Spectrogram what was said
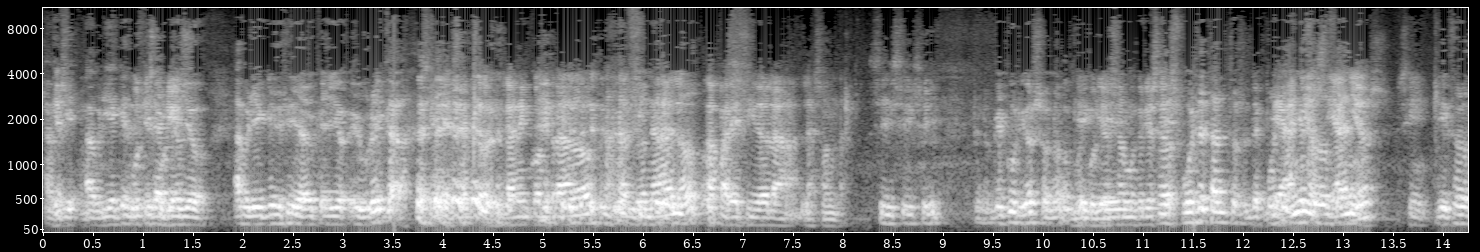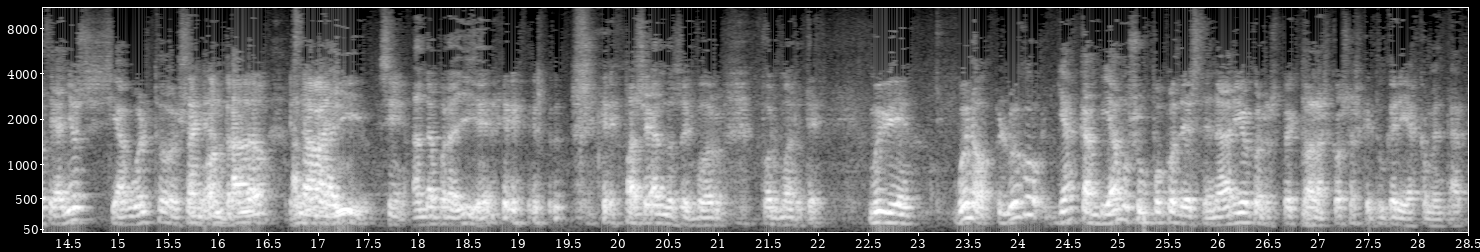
Habría, es, habría, que, decir aquello, habría que decir aquello, ¡Eureka! Sí, exacto, lo han encontrado, al final ¿no? ha aparecido la, la sonda. Sí, sí, sí. Pero qué curioso, ¿no? Muy que, curioso, que muy curioso. Después de tantos, después de, de años 12 y años, sí. que hizo 12 años, se ha vuelto, se ha encontrado, anda, anda por allí, allí, sí. anda por allí, ¿eh? paseándose por, por Marte. Muy bien. Bueno, luego ya cambiamos un poco de escenario con respecto a las cosas que tú querías comentar.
